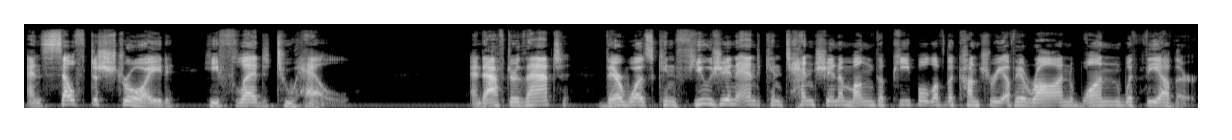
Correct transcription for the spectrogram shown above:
and self destroyed, he fled to hell. And after that, there was confusion and contention among the people of the country of Iran one with the other.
